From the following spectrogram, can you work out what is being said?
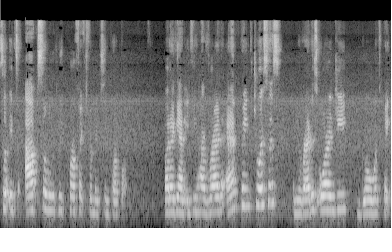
so it's absolutely perfect for mixing purple. But again, if you have red and pink choices, and your red is orangey, go with pink.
